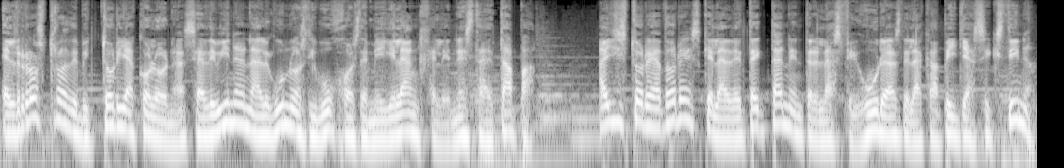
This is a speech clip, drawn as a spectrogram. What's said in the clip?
El rostro de Victoria Colonna se adivina en algunos dibujos de Miguel Ángel en esta etapa. Hay historiadores que la detectan entre las figuras de la capilla sixtina.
